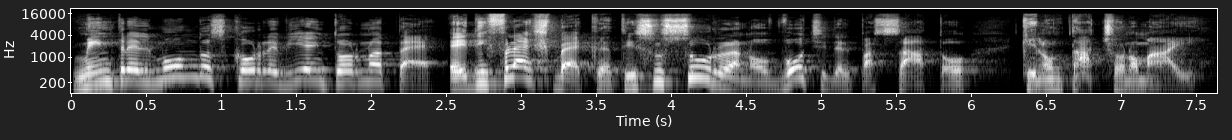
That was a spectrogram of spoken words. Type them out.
mentre il mondo scorre via intorno a te e di flashback ti sussurrano voci del passato che non tacciono mai.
